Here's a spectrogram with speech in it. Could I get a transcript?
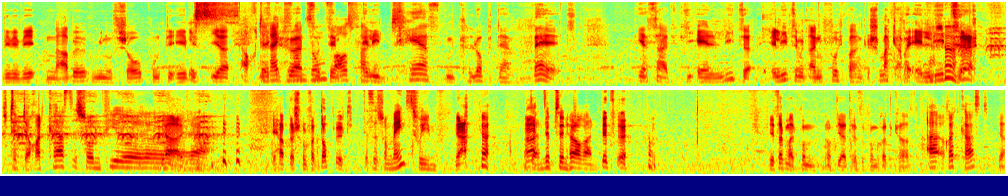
www.nabel-show.de, wisst ihr, auch ihr direkt gehört vom zu dem elitärsten Club der Welt. Ihr seid die Elite. Elite mit einem furchtbaren Geschmack, aber Elite. Stimmt, der Rodcast ist schon viel. Äh, Ja. ja. ihr habt das schon verdoppelt. Das ist schon Mainstream Ja, mit seinen 17 Hörern. bitte. Jetzt sag mal, komm, noch die Adresse vom Podcast. Ah, Rodcast? Ja.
